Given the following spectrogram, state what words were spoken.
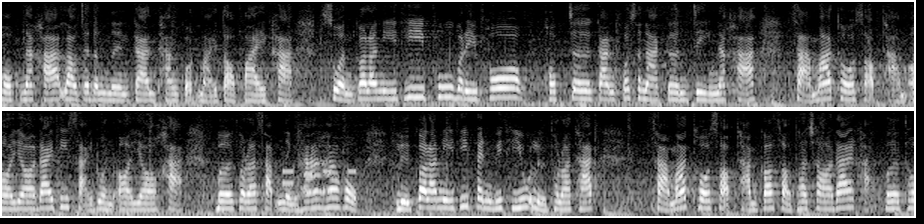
พบนะคะ เราจะดำเนินการทางกฎหมายต่อไปค่ะ ส่วนกรณีที่ผู้บริโภคพบเจอการโฆษณาเกินจริงนะคะ สามารถโทรสอบถามออยได้ที่สายด่วนออยค่ะ เบอร์โทรศัพท์ 1556 หรือกรณีที่เป็นวิทยุหรือโทรทัศน์ สามารถโทรสอบถามกสทช ได้ค่ะ เบอร์โทร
